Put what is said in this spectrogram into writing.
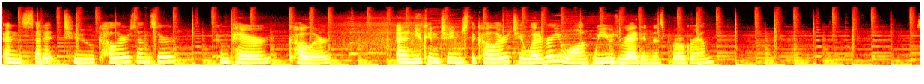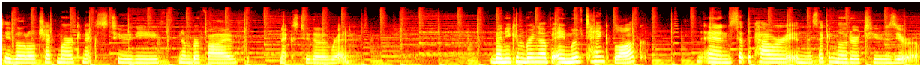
and set it to color sensor compare color and you can change the color to whatever you want. We use red in this program. See the little check mark next to the number 5 next to the red. Then you can bring up a move tank block and set the power in the second motor to 0.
